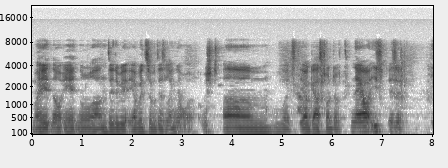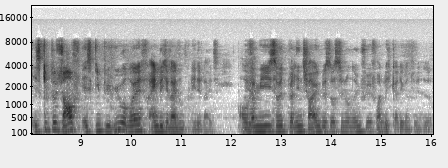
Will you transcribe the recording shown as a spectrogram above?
Man hätte noch, ich hätte noch einen DDR, wird aber das länger, wurscht. Ähm, wo jetzt? Ja, Gastfreundschaft. Naja, ich, also, es gibt halt schon, es gibt wie überall freundliche Leute und blöde Leute. Aber Ja. für mich ist halt Berlin schon irgendwie so ein Synonym für Freundlichkeit irgendwie. Also,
